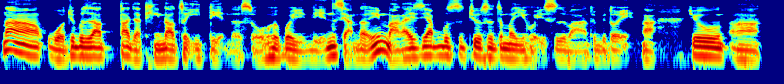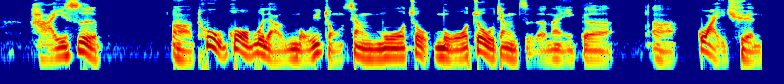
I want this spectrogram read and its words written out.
那我就不知道大家听到这一点的时候会不会联想到，因为马来西亚不是就是这么一回事吧，对不对啊？就啊，还是啊突破不了某一种像魔咒、魔咒这样子的那一个啊怪圈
